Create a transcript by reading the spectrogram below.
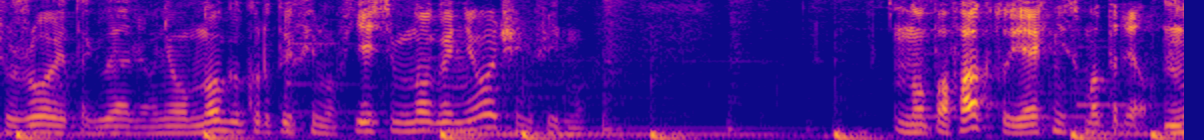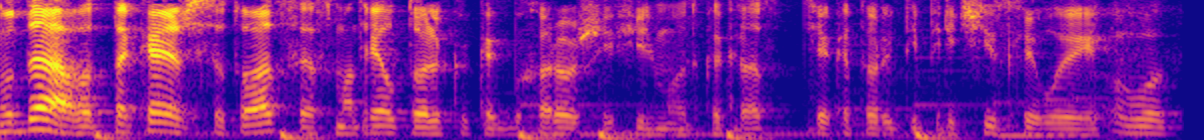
«Чужой» и так далее. У него много крутых фильмов. Есть и много не очень фильмов. Но по факту я их не смотрел. Ну да, вот такая же ситуация. Я смотрел только как бы хорошие фильмы. Вот как раз те, которые ты перечислил. И... Вот.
